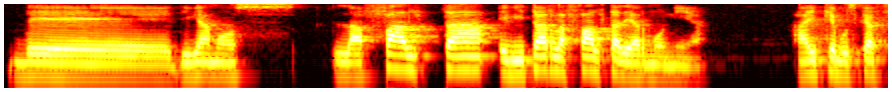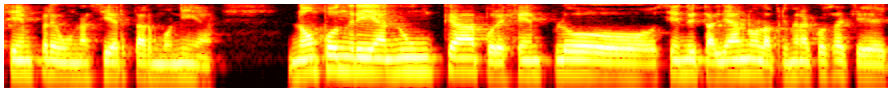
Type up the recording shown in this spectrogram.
de, digamos, la falta, evitar la falta de armonía. Hay que buscar siempre una cierta armonía no pondría nunca, por ejemplo, siendo italiano, la primera cosa que,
